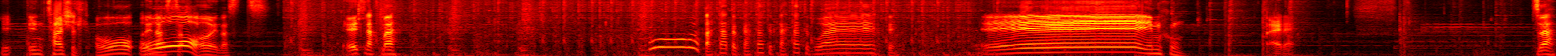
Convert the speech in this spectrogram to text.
Э- Энэ цаашил. Оо. Ой, нас. Оо. Ой, нас. Эл нахмаа. Хүү, татаадаг, татаадаг, татаадаг вайт. Ээ, им хүн. Арай. За.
